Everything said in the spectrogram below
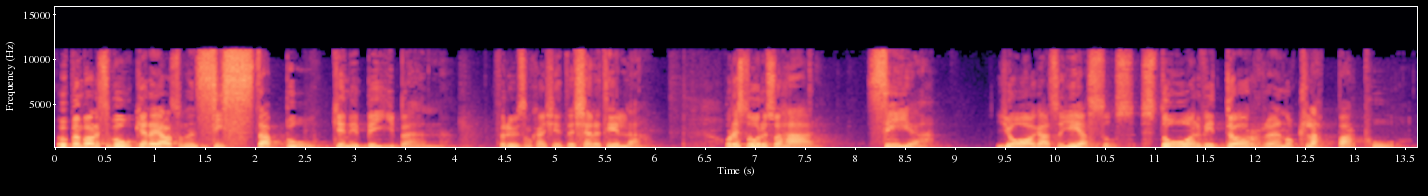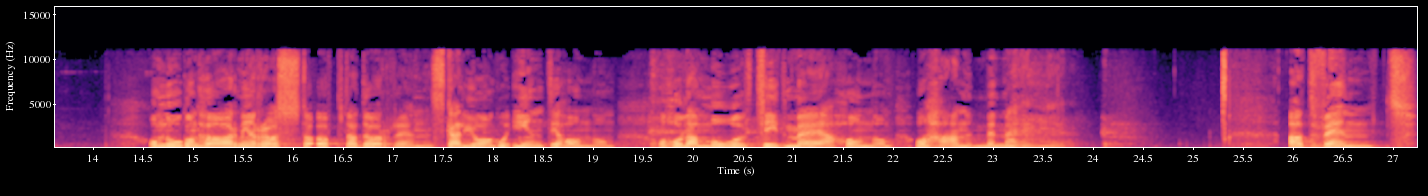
Uppenbarelseboken är alltså den sista boken i Bibeln för du som kanske inte känner till det. Och det står det så här, se, jag, alltså Jesus, står vid dörren och klappar på. Om någon hör min röst och öppnar dörren skall jag gå in till honom och hålla måltid med honom och han med mig. Advent,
